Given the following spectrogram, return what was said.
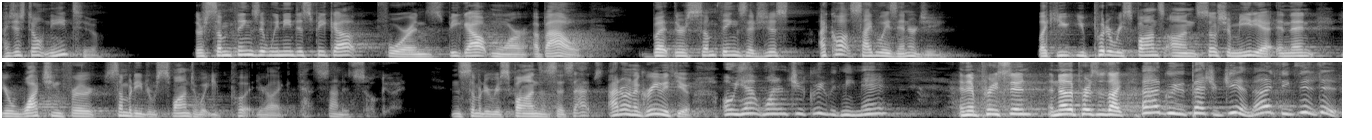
I just don't need to. There's some things that we need to speak up for and speak out more about, but there's some things that just, I call it sideways energy. Like you, you put a response on social media and then you're watching for somebody to respond to what you put. You're like, that sounded so good. and somebody responds and says, that, I don't agree with you. Oh, yeah, why don't you agree with me, man? And then pretty soon, another person's like, I agree with Pastor Jim. I think this, is.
